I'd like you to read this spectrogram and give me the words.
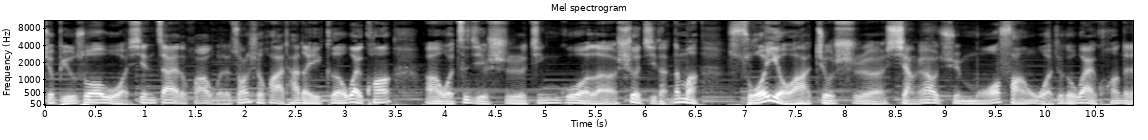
就比如说我现在的话，我的装饰画它的一个外框啊，我自己是经过了设计的，那么所有啊就是想要去模仿我这个外框的。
